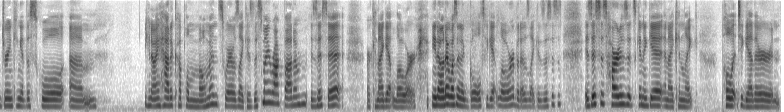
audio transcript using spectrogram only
drinking at the school um you know, I had a couple moments where I was like, is this my rock bottom? Is this it? Or can I get lower? You know, and it wasn't a goal to get lower, but I was like, is this is, is this as hard as it's going to get and I can like pull it together and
